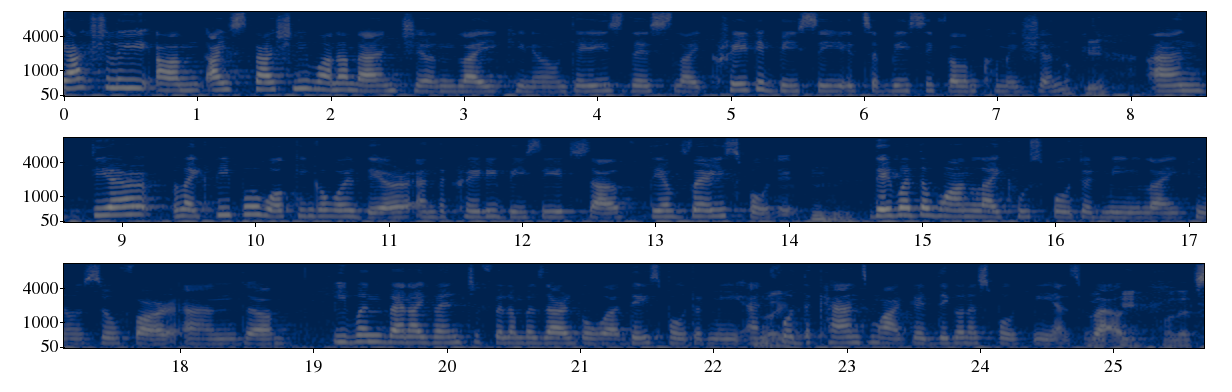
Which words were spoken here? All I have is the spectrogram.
actually, um, I especially want to mention, like you know, there is this like Creative BC. It's a BC Film Commission. Okay and they're like people working over there and the credit bc itself they are very supportive. They were the one like who supported me like you know so far. And um, even when i went to film bazaar goa they supported me and for Right. the cans market they're gonna support me as well Okay. Well, that's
